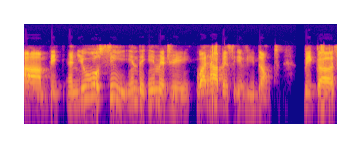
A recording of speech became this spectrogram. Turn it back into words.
Um, be, and you will see in the imagery what happens if you don't. Because,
